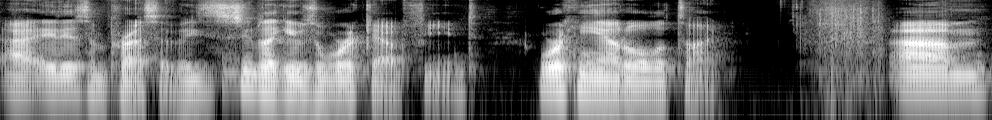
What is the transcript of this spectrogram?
uh, it is impressive. He seems like he was a workout fiend, working out all the time. Um,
